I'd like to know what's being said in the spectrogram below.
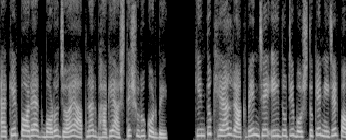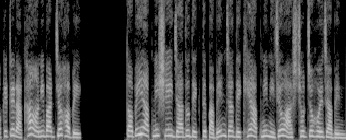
একের পর এক বড় জয় আপনার ভাগে আসতে শুরু করবে। কিন্তু খেয়াল রাখবেন যে এই দুটি বস্তুকে নিজের পকেটে রাখা অনিবার্য হবে। তবেই আপনি সেই জাদু দেখতে পাবেন যা দেখে আপনি নিজেও আশ্চর্য হয়ে যাবেন।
